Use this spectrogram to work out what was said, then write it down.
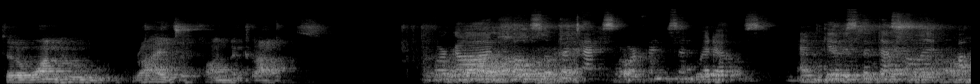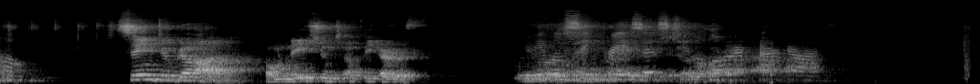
to the one who rides upon the clouds. For God also protects orphans and widows and gives the desolate a home. Sing to God, O nations of the earth. We will sing praises to the Lord our God.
